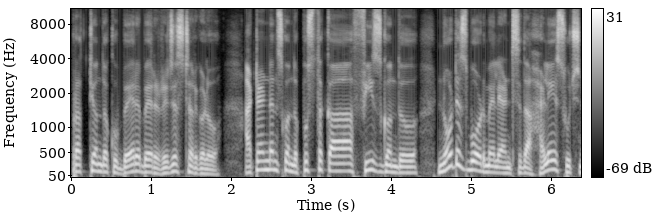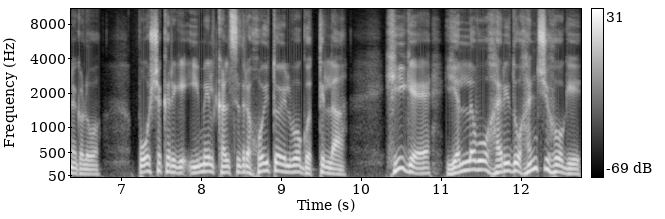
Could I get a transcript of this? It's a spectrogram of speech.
ಪ್ರತಿಯೊಂದಕ್ಕೂ ಬೇರೆ ಬೇರೆ ರಿಜಿಸ್ಟರ್ಗಳು, ಅಟೆಂಡೆನ್ಸ್ಗೊಂದು ಪುಸ್ತಕ, ಫೀಸ್ಗೊಂದು, ನೋಟಿಸ್ ಬೋರ್ಡ್ ಮೇಲೆ ಅಂಟಿಸಿದ ಹಳೇ ಸೂಚನೆಗಳು. ಪೋಷಕರಿಗೆ ಇಮೇಲ್ ಕಳಿಸಿದ್ರೆ ಹೋಯ್ತೋ ಇಲ್ವೋ ಗೊತ್ತಿಲ್ಲ. ಹೀಗೆ ಎಲ್ಲವೂ ಹರಿದು ಹಂಚಿ ಹೋಗಿ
